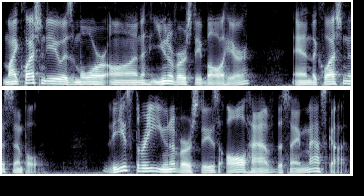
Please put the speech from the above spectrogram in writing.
my question to you is more on university ball here, and the question is simple: These three universities all have the same mascot,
